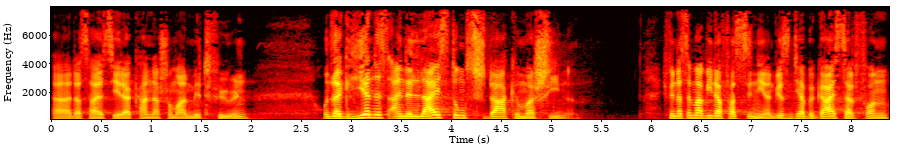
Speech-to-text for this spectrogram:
Äh, das heißt, jeder kann da schon mal mitfühlen. Unser Gehirn ist eine leistungsstarke Maschine. Ich finde das immer wieder faszinierend. Wir sind ja begeistert von,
